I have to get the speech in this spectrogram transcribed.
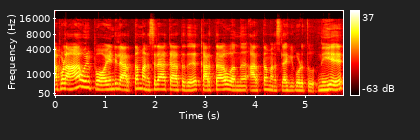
അപ്പോൾ ആ ഒരു പോയിന്റിൽ അർത്ഥം മനസ്സിലാക്കാത്തത് കർത്താവ് വന്ന് അർത്ഥം മനസ്സിലാക്കി കൊടുത്തു. നീയെ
